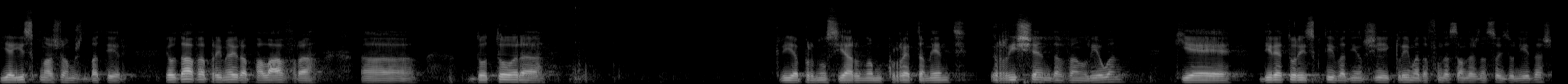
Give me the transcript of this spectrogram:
E é isso que nós vamos debater. Eu dava a primeira palavra à doutora, queria pronunciar o nome corretamente, Richenda Van Leeuwen, que é diretora executiva de Energia e Clima da Fundação das Nações Unidas.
